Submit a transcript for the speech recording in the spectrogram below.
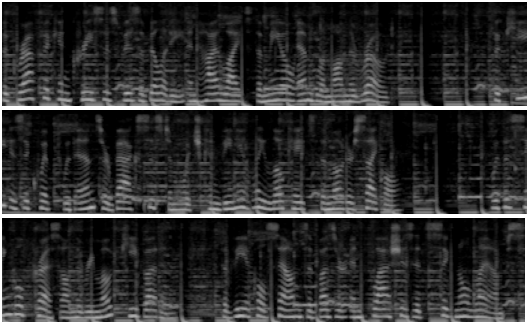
The graphic increases visibility and highlights the Mio emblem on the road. The key is equipped with answer back system which conveniently locates the motorcycle. With a single press on the remote key button, the vehicle sounds a buzzer and flashes its signal lamps.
